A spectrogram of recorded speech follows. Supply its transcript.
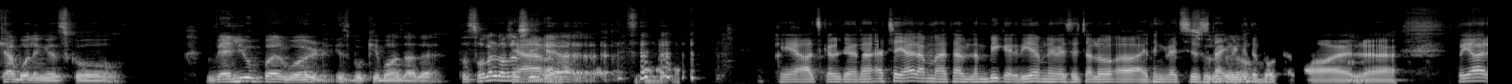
क्या बोलेंगे इसको? वैल्यू पर वर्ड इस बुक की बहुत ज़्यादा है। तो सोलह डॉलर ठीक है यार। ये आजकल जो है ना अच्छा यार हम था लंबी कर दी हमने वैसे चलो I think let's just dive into the book और अ, तो यार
